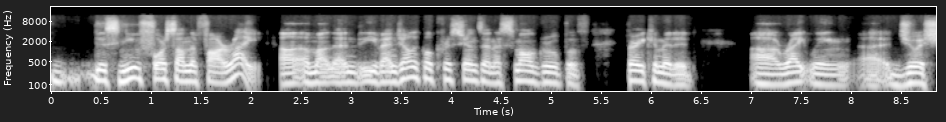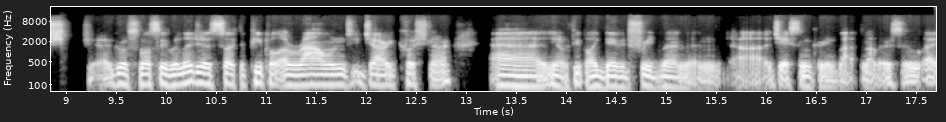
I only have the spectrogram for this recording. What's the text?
this new force on the far right uh, among the evangelical Christians and a small group of very committed uh, right wing uh, Jewish uh, groups, mostly religious, like the people around Jared Kushner, uh, you know, people like David Friedman and uh, Jason Greenblatt and others, who, uh,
